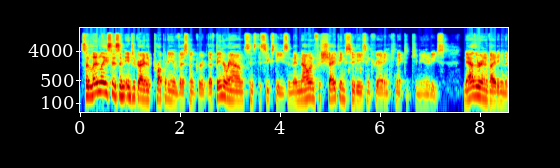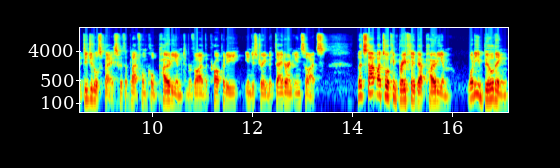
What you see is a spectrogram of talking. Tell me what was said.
So, Lendlease is an integrated property investment group. They've been around since the 60s and they're known for shaping cities and creating connected communities. Now they're innovating in the digital space with a platform called Podium to provide the property industry with data and insights. Let's start by talking briefly about Podium. What are you building,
